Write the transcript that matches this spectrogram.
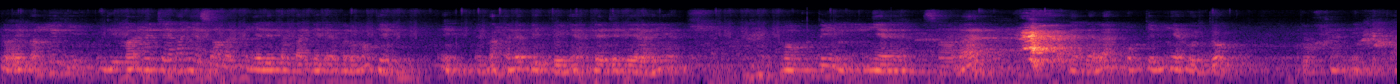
Loh emang ini gimana caranya sholat menjadi tempat kita bermukim? Eh, memang ada pintunya, ada jendelanya. Muktimnya sholat adalah mukimnya untuk rohani kita.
